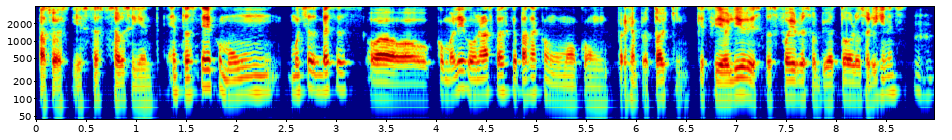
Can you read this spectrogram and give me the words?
pasó esto y después pasó lo siguiente. Entonces tiene como un, muchas veces, o, o como le digo, una de las cosas que pasa con, con, por ejemplo, Tolkien, que escribió el libro y después fue y resolvió todos los orígenes, uh -huh.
